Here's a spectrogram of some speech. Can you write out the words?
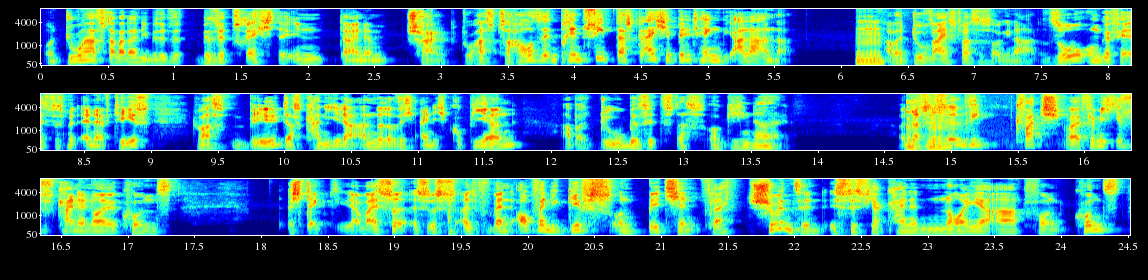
Und du hast aber dann die Besitz Besitzrechte in deinem Schrank. Du hast zu Hause im Prinzip das gleiche Bild hängen wie alle anderen. Mhm. Aber du weißt, was das Original ist. So ungefähr ist es mit NFTs. Du hast ein Bild, das kann jeder andere sich eigentlich kopieren, aber du besitzt das Original. Und das Mhm. ist irgendwie Quatsch, weil für mich ist es keine neue Kunst. Es steckt, ja, weißt du, es ist, also wenn, auch wenn die GIFs und Bildchen vielleicht schön sind, ist es ja keine neue Art von Kunst,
